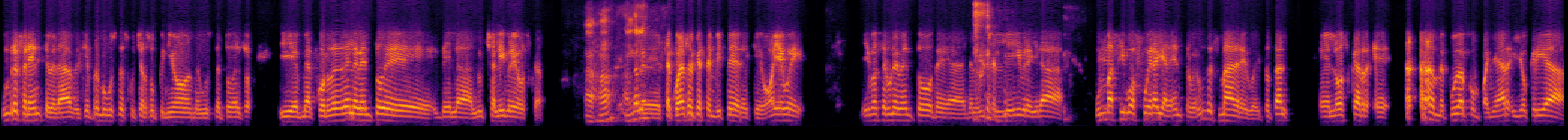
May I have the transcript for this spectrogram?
un referente, ¿verdad? Siempre me gusta escuchar su opinión, me gusta todo eso. Y me acordé del evento de, de la lucha libre, Oscar. Ajá, ándale. Eh, ¿Te acuerdas el que te invité? De que, oye, güey, iba a ser un evento de, de la lucha libre y era un masivo afuera y adentro, era un desmadre, güey. Total, el Oscar eh, me pudo acompañar y yo quería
